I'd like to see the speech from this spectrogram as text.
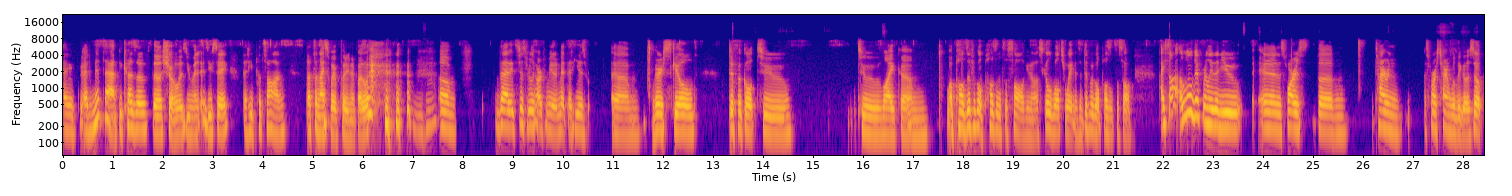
admit that because of the show, as you as you say, that he puts on. That's a nice way of putting it, by the way. mm-hmm. um, that it's just really hard for me to admit that he is um, very skilled, difficult to to like um, a puzzle, difficult puzzle to solve. You know, a skilled welterweight is a difficult puzzle to solve. I saw it a little differently than you, as far as the um, Tyron, as far as Tyron Woodley goes. So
